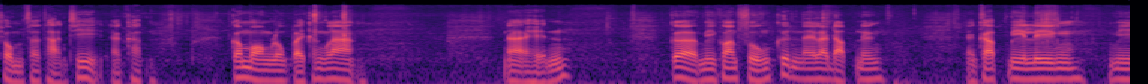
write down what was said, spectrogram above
ชมสถานที่นะครับ ก็มองลงไปข้างล่างนะเห็นก็มีความสูงขึ้นในระดับหนึ่งนะครับ มีลิง มี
